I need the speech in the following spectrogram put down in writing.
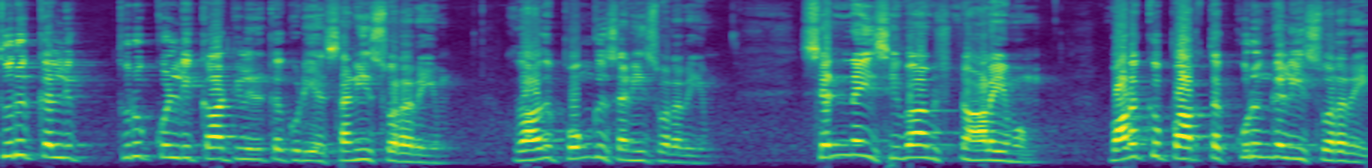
திருக்கல்லி திருக்கொல்லிக்காட்டில் இருக்கக்கூடிய சனீஸ்வரரையும் அதாவது பொங்கு சனீஸ்வரரையும் சென்னை சிவாவிஷ்ணு ஆலயமும் வடக்கு பார்த்த குறுங்கலீஸ்வரரை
